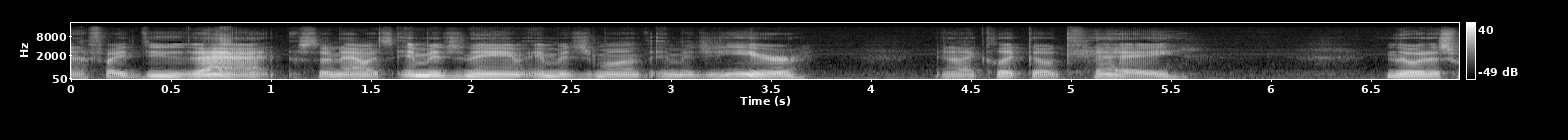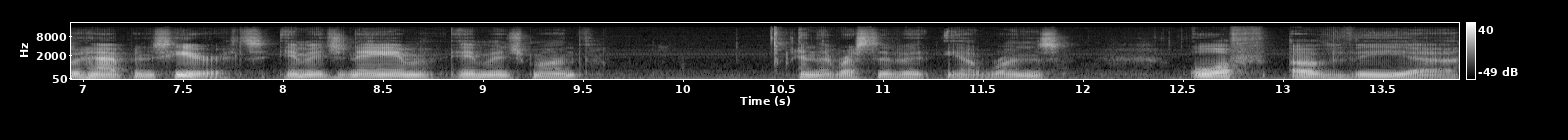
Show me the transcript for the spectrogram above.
if I do that, so now it's image name, image month, image year, and I click OK, notice what happens here. It's image name, image month, and the rest of it, you know, runs off of the uh,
